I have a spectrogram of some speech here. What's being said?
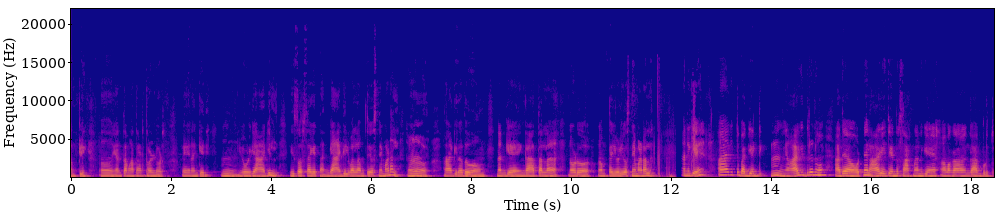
ಅಂಕ್ಲಿ ಹ್ಞೂ ಎಂತ ಮಾತಾಡ್ತಾಳೆ ನೋಡು. ಏನಂಕೇನಿ ಹ್ಞೂ ಇವಳಿಗೆ ಆಗಿಲ್ಲ. ಈ ವರ್ಷ ಆಗೈತೆ, ನನಗೆ ಆಗಿಲ್ವಲ್ಲ ಅಂತ ಯೋಚನೆ ಮಾಡಲ್ಲ? ಹ್ಞೂ ಆಗಿರೋದು, ನನಗೆ ಹಿಂಗೆ ಆತಲ್ಲ ನೋಡು ಅಂತ ಹೇಳಿ ಯೋಚನೆ ಮಾಡಲ್ಲ. ನನಗೆ? ಆಗಿತ್ತು ಬಗ್ಗೆಂಟಿ ಹ್ಞೂ ಆಗಿದ್ರೂ ಅದೇ ಒಟ್ನಲ್ಲಿ ಆಗೈತೆ ಅಂದ್ರೆ ಸಾಕು ನನಗೆ. ಅವಾಗ ಹಂಗೆ ಆಗ್ಬಿಡ್ತು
